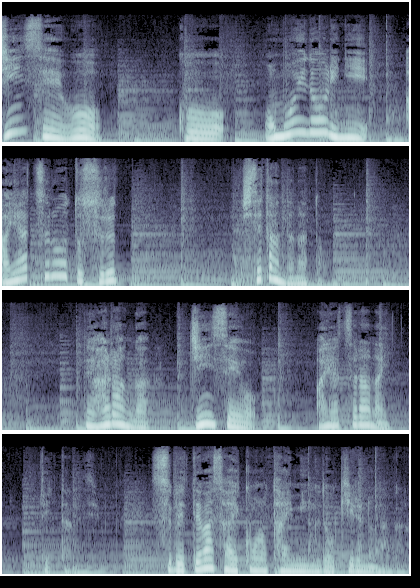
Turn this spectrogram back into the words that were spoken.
人生をこう思い通りに操ろうとするしてたんだなと。でアランが人生を操らないって言ったんですよ。全ては最高のタイミングで起きるのだから。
